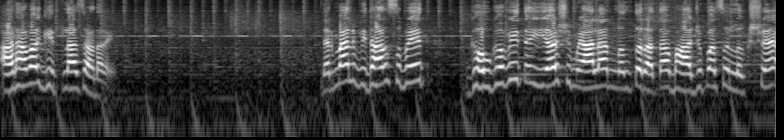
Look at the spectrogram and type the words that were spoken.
आढावा घेतला जाणार आहे. दरम्यान विधानसभेत घवघवीत यश मिळाल्यानंतर आता भाजपाचं लक्ष आहे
